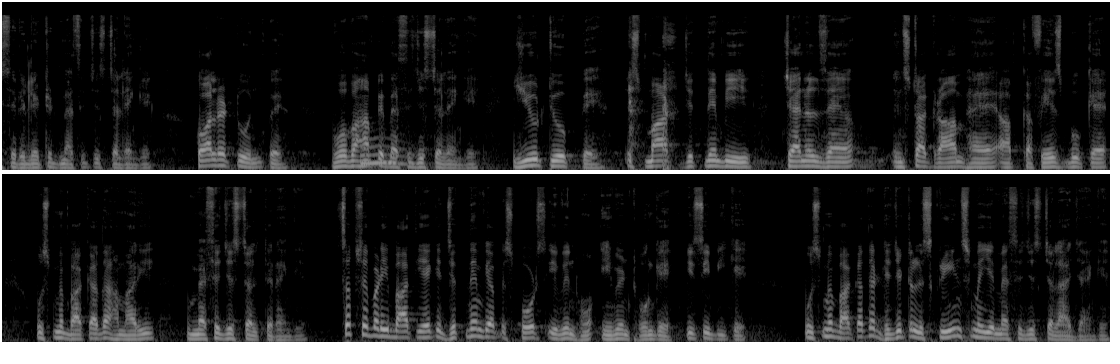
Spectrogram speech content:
से रिलेटेड मैसेजेस चलेंगे कॉलर टून पे वो वहाँ पे मैसेजेस हम्म। चलेंगे यूट्यूब पे स्मार्ट जितने भी चैनल्स हैं इंस्टाग्राम है आपका फेसबुक है उसमें बाकायदा हमारी मैसेजेस चलते रहेंगे। सबसे बड़ी बात यह है कि जितने भी अब स्पोर्ट्स इवेंट हो इवेंट होंगे पीसीबी के उसमें बाकायदा डिजिटल स्क्रीन्स में ये मैसेजेस चलाए जाएँगे।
